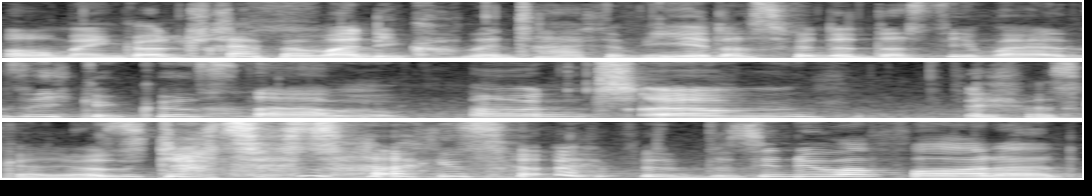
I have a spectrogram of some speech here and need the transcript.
Oh mein Gott, schreibt mir mal in die Kommentare, wie ihr das findet, dass die beiden sich geküsst haben. Und, ähm, ich weiß gar nicht, was ich dazu sagen soll. Ich bin ein bisschen überfordert.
